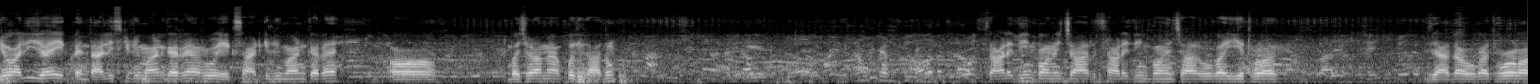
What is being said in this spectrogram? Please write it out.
ये वाली जो है, एक पैंतालीस की डिमांड कर रहे हैं और वो एक साठ की डिमांड कर रहे हैं। और बछड़ा मैं आपको दिखा दूँ। साढ़े तीन पौने चार, साढ़े तीन पौने चार होगा। ये थोड़ा ज़्यादा होगा थोड़ा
